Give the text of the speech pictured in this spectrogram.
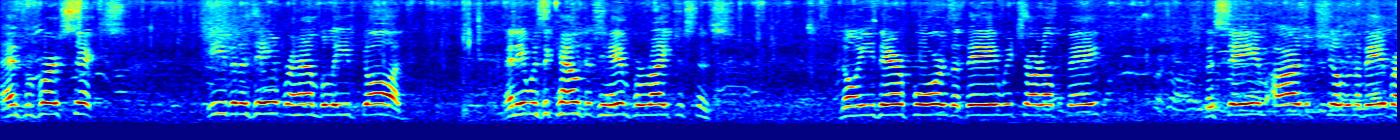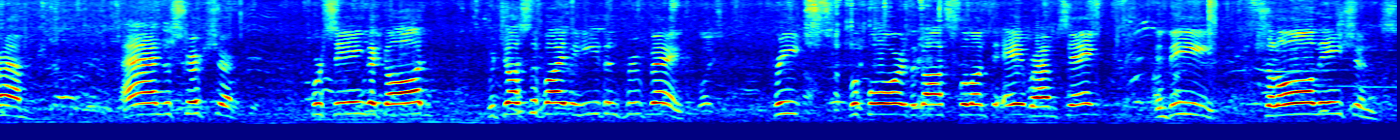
and from verse 6. Even as Abraham believed God, and it was accounted to him for righteousness. Know ye therefore that they which are of faith, the same are the children of Abraham. And the scripture, foreseeing that God would justify the heathen through faith, preached before the gospel unto Abraham, saying, In thee shall all nations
